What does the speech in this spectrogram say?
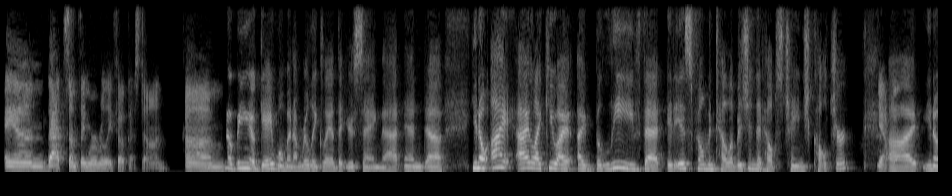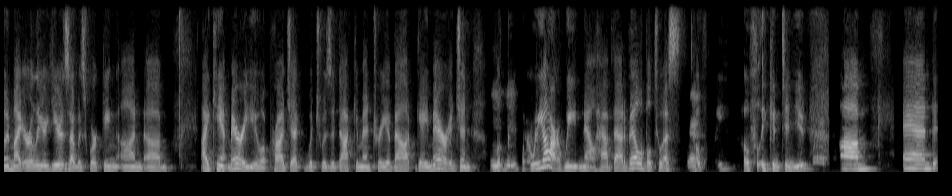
and that's something we're really focused on um you know being a gay woman i'm really glad that you're saying that and uh you know i i like you i i believe that it is film and television that helps change culture yeah uh you know in my earlier years i was working on um I Can't Marry You, a project which was a documentary about gay marriage. And look mm-hmm. where we are. We now have that available to us, right. hopefully, hopefully continued. Right. Um, and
